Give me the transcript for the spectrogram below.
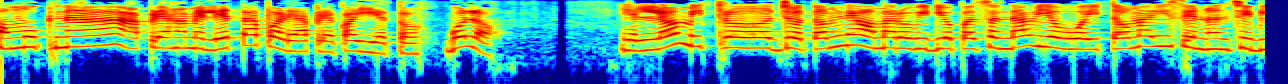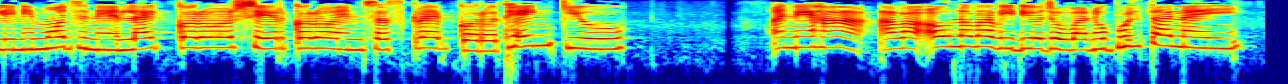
અમુક ના આપણે સામે લેતા પડે, આપણે કહીએ તો. બોલો. હેલો મિત્રો, જો તમને અમારો વિડિયો પસંદ આવ્યો હોય, તો અમારી ચેનલ સિબલીની મોજને લાઈક કરો શેર કરો એન્ડ સબસ્ક્રાઇબ કરો. થેન્ક યુ અને હા, આવા અવનવા વિડિયો જોવાનું ભૂલતા નહીં.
